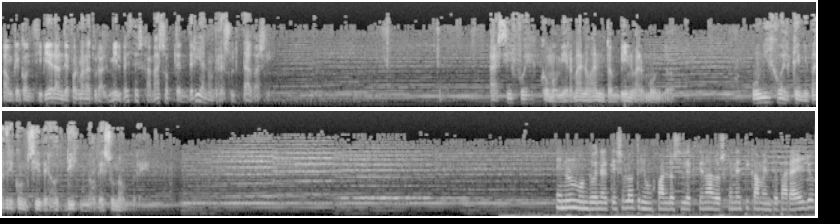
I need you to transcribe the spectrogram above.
Aunque concibieran de forma natural mil veces, jamás obtendrían un resultado así. Así fue como mi hermano Anton vino al mundo. Un hijo al que mi padre consideró digno de su nombre. En un mundo en el que solo triunfan los seleccionados genéticamente para ello,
